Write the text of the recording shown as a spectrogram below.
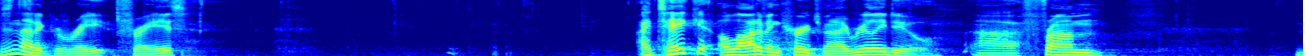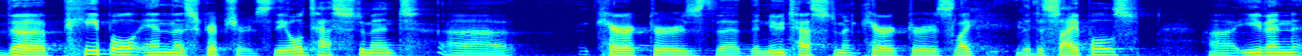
Isn't that a great phrase? I take a lot of encouragement, I really do, uh, from the people in the scriptures, the Old Testament uh, characters, the, the New Testament characters, like the disciples, uh, even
